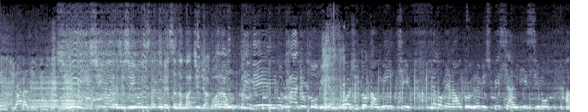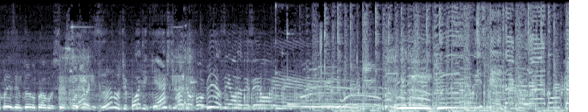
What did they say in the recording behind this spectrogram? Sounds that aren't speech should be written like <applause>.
20 horas e 25 Sim, senhoras e senhores, está começando a partir de agora o primeiro Radiofobia. Hoje totalmente fenomenal, um programa especialíssimo apresentando para vocês 10 anos de podcast Radiofobia, senhoras e senhores. Incrível, espetacular,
